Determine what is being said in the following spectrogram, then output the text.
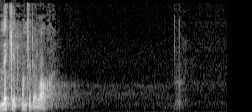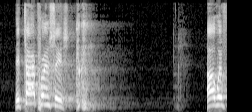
naked unto the Lord. The third point says, uh, with,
